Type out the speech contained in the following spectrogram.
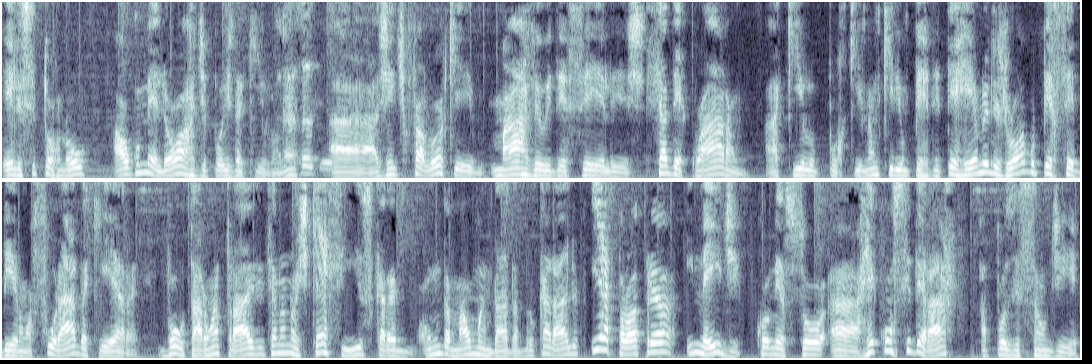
ele se tornou algo melhor depois daquilo, né? A, a, gente falou que Marvel e DC eles se adequaram àquilo porque não queriam perder terreno, eles logo perceberam a furada que era, voltaram atrás e disseram: não, esquece isso, cara, onda mal mandada pro caralho. E a própria Image começou a reconsiderar a posição de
